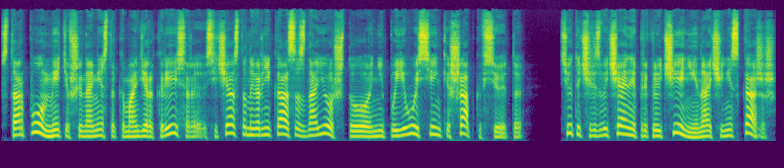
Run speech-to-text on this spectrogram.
Старпом, метивший на место командира крейсера, сейчас-то наверняка осознает, что не по его сеньке шапка все это. Все это чрезвычайное приключение, иначе не скажешь.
